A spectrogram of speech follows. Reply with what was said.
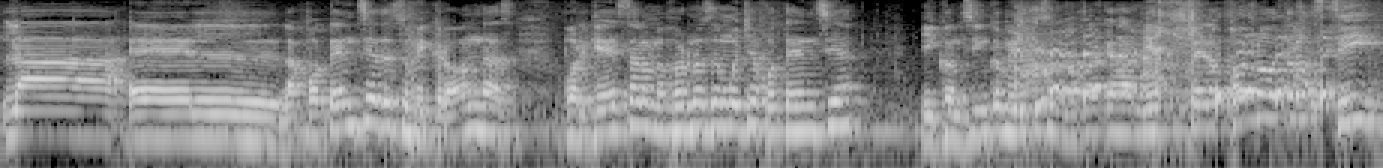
la, el- la potencia de su microondas. Porque esta a lo mejor no es de mucha potencia. Y con 5 minutos a lo mejor quedan bien. Pero con otros, sí.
